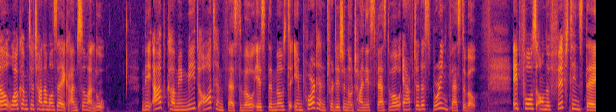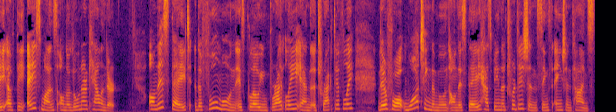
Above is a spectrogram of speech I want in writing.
Hello, welcome to China Mosaic. I'm Sun Wanlu. The upcoming Mid Autumn Festival is the most important traditional Chinese festival after the Spring Festival. It falls on the 15th day of the eighth month on the lunar calendar. On this date, the full moon is glowing brightly and attractively. Therefore, watching the moon on this day has been a tradition since ancient times.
